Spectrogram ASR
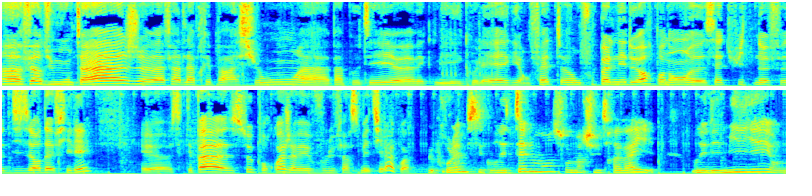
à faire du montage, à faire de la préparation, à papoter euh, avec mes collègues. Et en fait, on fout pas le nez dehors pendant 7, 8, 9, 10 heures d'affilée. Et euh, c'était pas ce pourquoi j'avais voulu faire ce métier-là, quoi. Le problème, c'est qu'on est tellement sur le marché du travail, on est des milliers, on,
